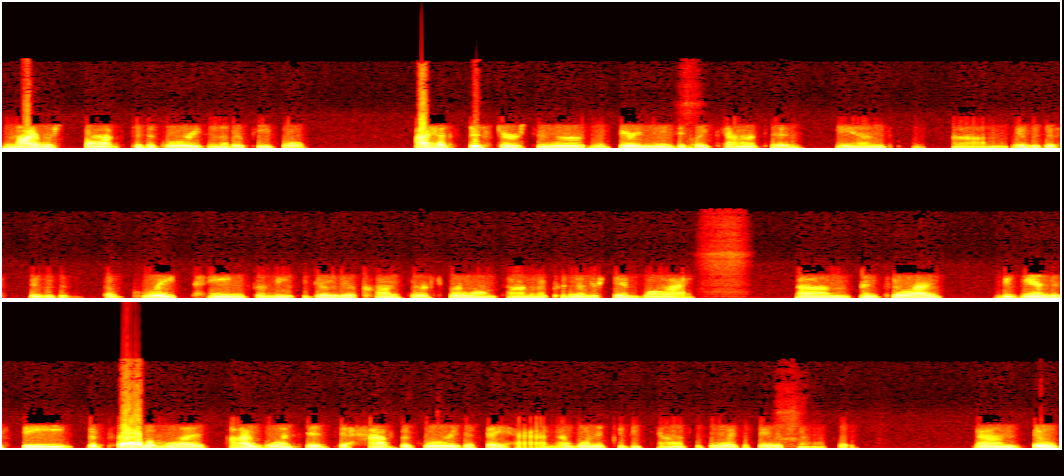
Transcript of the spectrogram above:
my response to the glories in other people. I had sisters who were very musically talented, and um, it was a it was a, a great pain for me to go to their concerts for a long time, and I couldn't understand why um, until I began to see the problem was I wanted to have the glory that they had. I wanted to be talented the way that they were talented. Um, so,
